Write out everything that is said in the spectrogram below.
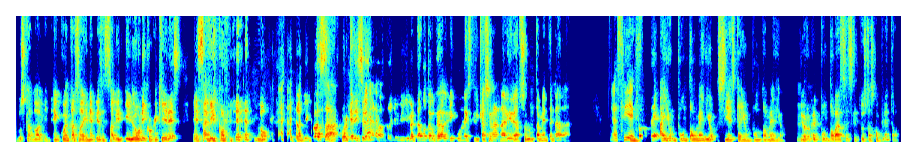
buscando a alguien? Encuentras a alguien, empiezas a salir y lo único que quieres es salir corriendo. También pasa, porque dices, claro. mi libertad, no tengo que darle ninguna explicación a nadie de absolutamente nada. Así es. ¿Dónde hay un punto medio? Si es que hay un punto medio. Yo creo que el punto base es que tú estás completo.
